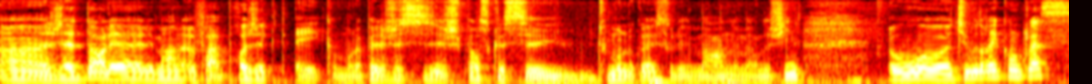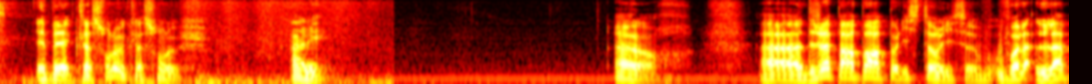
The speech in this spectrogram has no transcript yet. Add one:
Euh, J'adore les, les marins, enfin Project A comme on l'appelle. Je, pense que c'est tout le monde le connaît sous les marins de la mer de Chine. Ou euh, tu voudrais qu'on le classe? Eh ben, classons-le, classons-le. Allez. Alors, euh, déjà par rapport à Polystory, voilà la,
